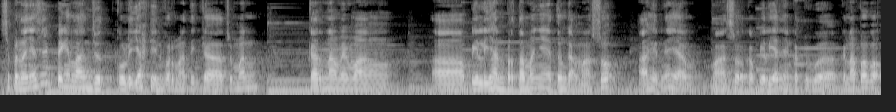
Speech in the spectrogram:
sebenarnya sih pengen lanjut kuliah di informatika. Cuman karena memang uh, pilihan pertamanya itu nggak masuk akhirnya ya masuk ke pilihan yang kedua. Kenapa kok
